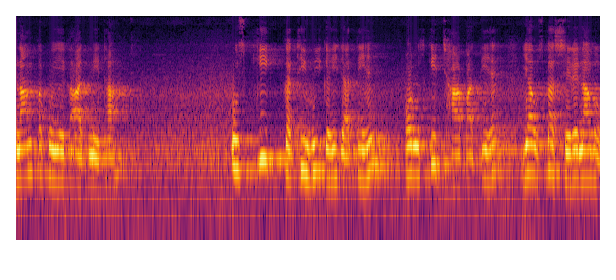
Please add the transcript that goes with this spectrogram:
नाम का कोई एक आदमी था। उसकी कथी हुई कही जाती है और उसकी छाप आती है या उसका सिरेनावो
